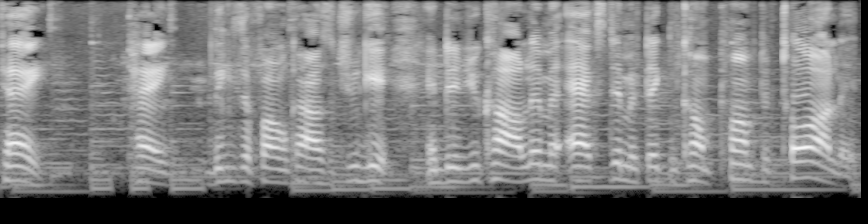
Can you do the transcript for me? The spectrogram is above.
Hey, hey, these are phone calls that you get. And then you call them and ask them if they can come pump the toilet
